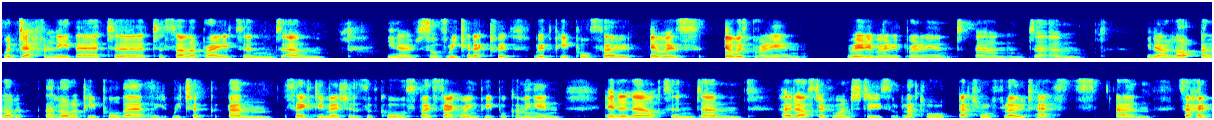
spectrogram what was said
we're definitely there to to celebrate and um, you know sort of reconnect with with people. So it was it was brilliant, really really brilliant, and um, you know a lot a lot of a lot of people there. We we took um, safety measures, of course, by staggering people coming in in and out, and um, had asked everyone to do sort of lateral lateral flow tests. Um, so hope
